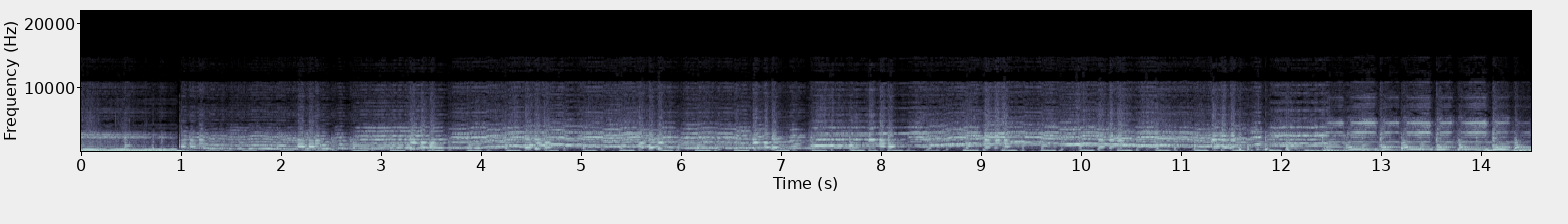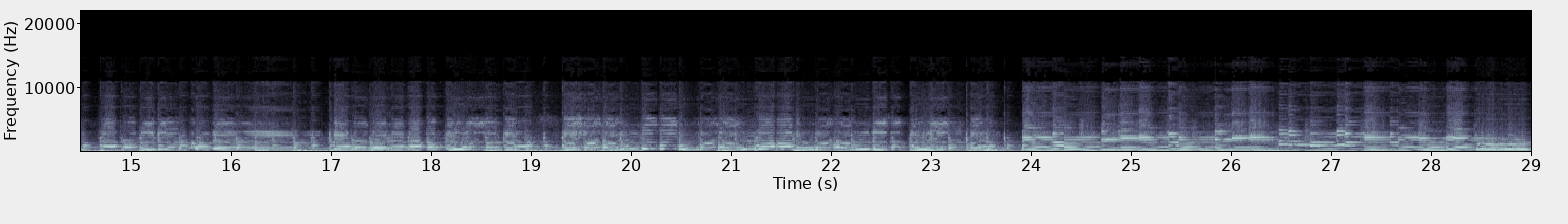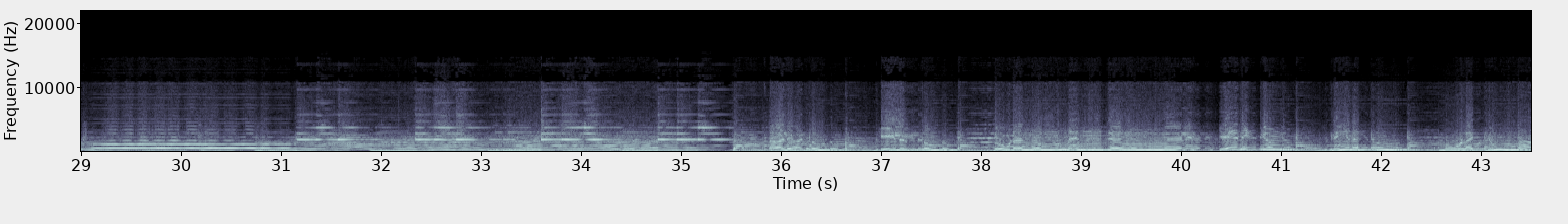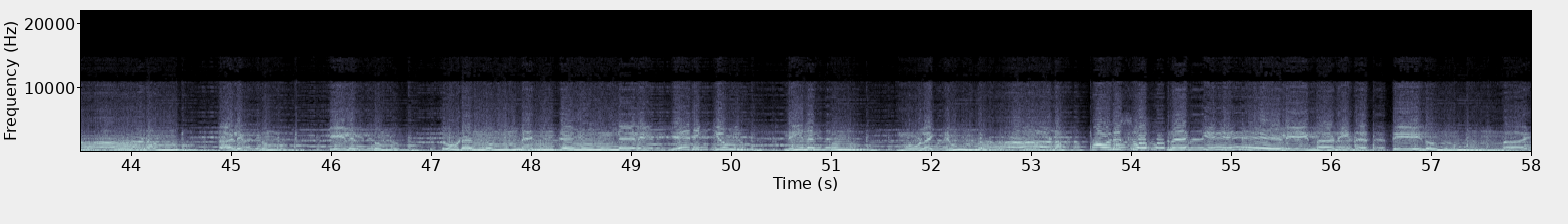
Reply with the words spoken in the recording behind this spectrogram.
കളിത്തും കീഴ്ത്തും തുടങ്ങും നെഞ്ചങ്ങളിൽ. എനിക്കും നിനക്കും മുളയ്ക്കും നാണം. ഒരു സ്വപ്ന കേളി നളിനത്തിലൊന്നായി.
